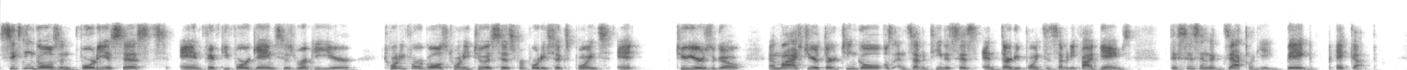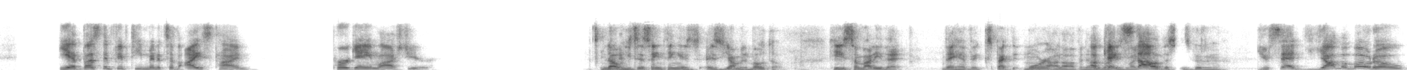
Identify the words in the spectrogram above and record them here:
16 goals and 40 assists in 54 games his rookie year, 24 goals, 22 assists for 46 points in, two years ago, and last year 13 goals and 17 assists and 30 points in 75 games. This isn't exactly a big pickup. He had less than 15 minutes of ice time per game last year. No, he's the same thing as, as Yamamoto. He's somebody that they have expected more out of, and Okay, everybody's like, "Oh, this is good." You said Yamamoto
